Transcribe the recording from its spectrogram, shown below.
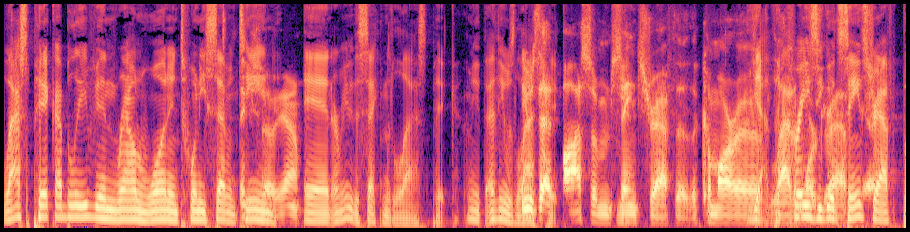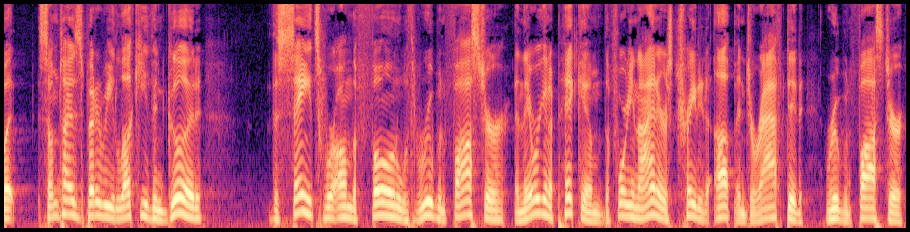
Last pick, I believe, in round one in 2017, so, yeah. and or maybe the second to the last pick. I mean, I think it was last. It was that pick. awesome Saints yeah. draft, the, the Kamara, yeah, the crazy good Saints yeah. draft. But sometimes it's better to be lucky than good the Saints were on the phone with Reuben Foster and they were going to pick him. The 49ers traded up and drafted Reuben Foster.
